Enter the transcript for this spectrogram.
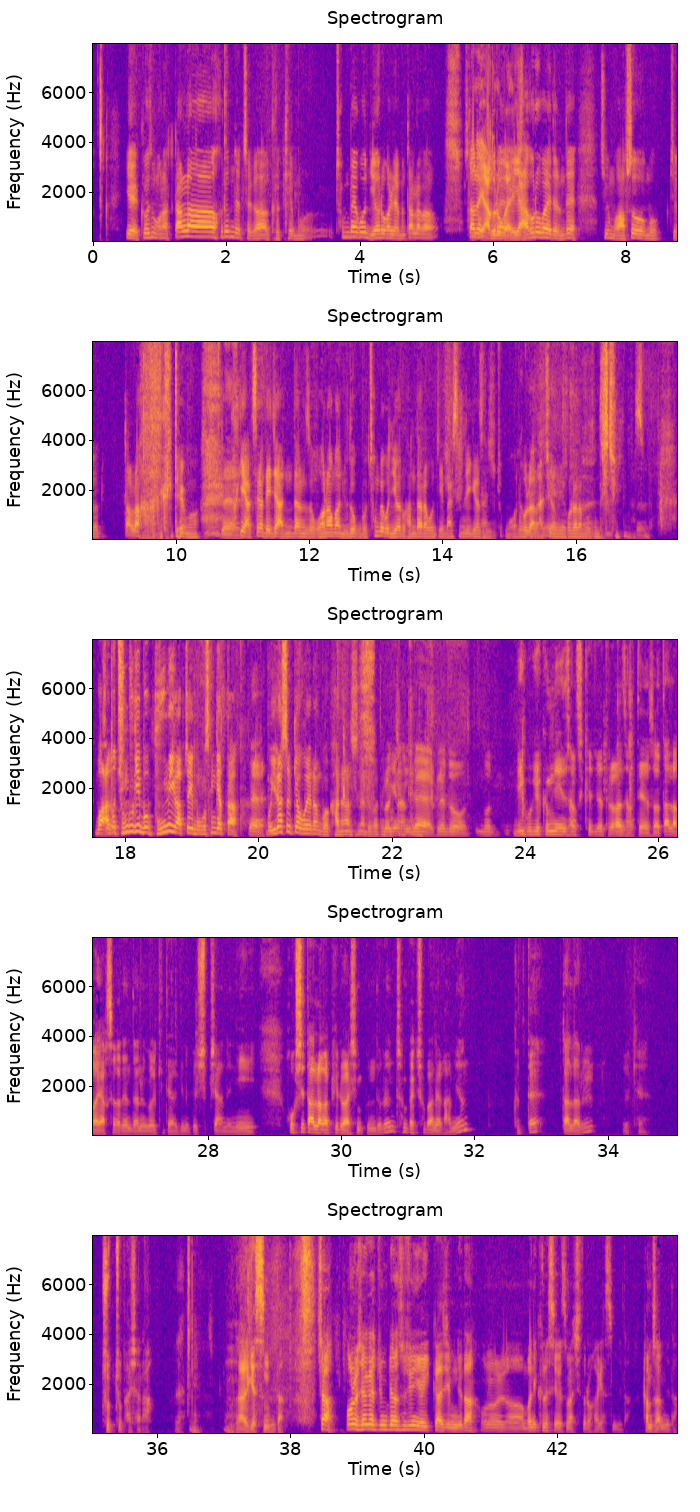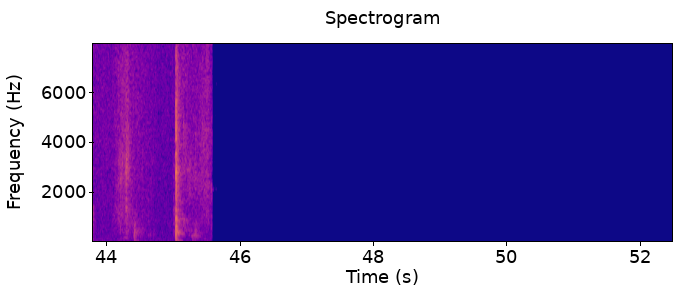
예, 그것은 워낙 달러 흐름 자체가 그렇게 뭐 1100원 이하로 가려면 달러가 달러 약으로 예, 가야죠. 약으로 가야 되는데 지금 뭐 앞서 뭐 제가 달러가 그때 뭐 네. 크게 약세가 되지 않는다면서 원화만 유독 뭐 1100원 이하로 간다라고 이제 말씀드리기가 사실 조금 어려운 곤란하죠. 네. 예, 곤란한 부분들이 좀 있는 것 같습니다. 뭐, 아, 뭐 중국이 뭐 붐이 갑자기 뭐 생겼다. 네. 뭐 이랬을 경우에는 뭐 가능한 시나리오가 그러긴. 한데 그래도 뭐 미국의 금리 인상 스케줄에 들어간 상태에서 달러가 약세가 된다는 걸 기대하기는 그 쉽지 않으니 혹시 달러가 필요하신 분들은 1100 초반에 가면 그때 달러를 이렇게 줍줍 하셔라. 네. 음, 알겠습니다. 자, 오늘 저희가 준비한 수준이 여기까지입니다. 오늘 어, 머니클래스 여기서 마치도록 하겠습니다. 감사합니다.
